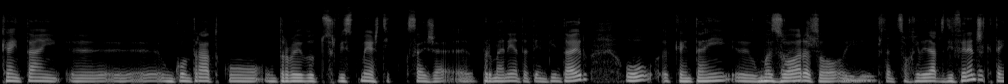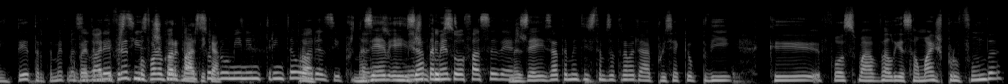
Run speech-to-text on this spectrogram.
quem tem uh, um contrato com um trabalhador do serviço doméstico que seja uh, permanente a tempo inteiro ou quem tem uh, umas horas, ou, e, uhum. portanto, são realidades diferentes que têm que ter tratamento mas completamente é diferente de uma forma pragmática. sobre um mínimo de 30 Pronto. horas e, portanto, mas é, é exatamente, a pessoa faça 10. Mas é exatamente isso que estamos a trabalhar, por isso é que eu pedi que fosse uma avaliação mais profunda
